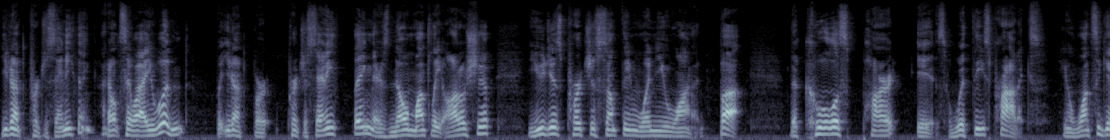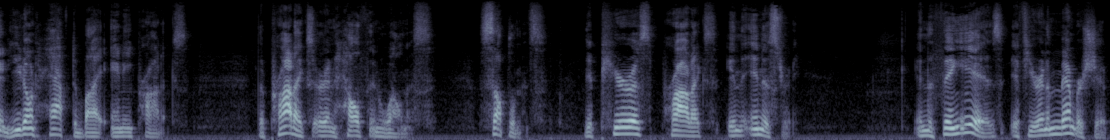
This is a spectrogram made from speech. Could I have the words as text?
You don't have to purchase anything. I don't say why you wouldn't, but you don't have to purchase anything. There's no monthly auto ship. You just purchase something when you want it. But the coolest part is with these products, you know, once again, you don't have to buy any products. The products are in health and wellness, supplements, the purest products in the industry. And the thing is, if you're in a membership,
